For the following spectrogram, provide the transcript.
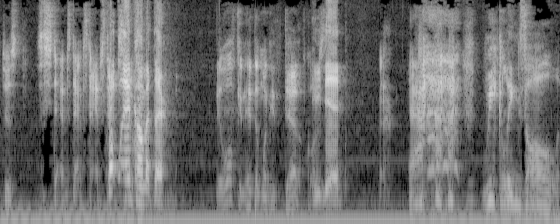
Just stab, stab, stab, stab. Oh, and combat there. The wolf can hit him when he's dead, of course. He did. Weaklings all.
